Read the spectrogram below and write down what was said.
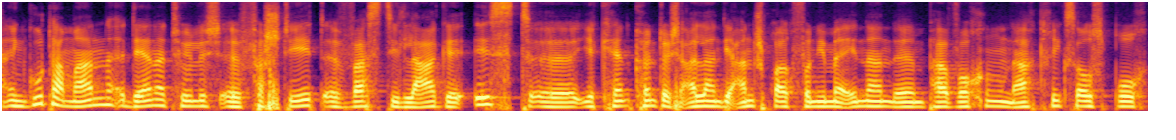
ein guter Mann, der natürlich äh, versteht, äh, was die Lage ist. Ihr kennt, könnt euch alle an die Ansprache von ihm erinnern, ein paar Wochen nach Kriegsausbruch.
